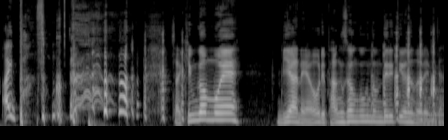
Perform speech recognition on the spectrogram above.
아이 방송국 자, 김건모의 미안해요. 우리 방송국 놈들이 띄우는 노래입니다.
